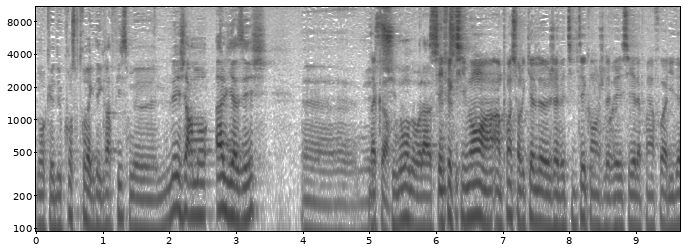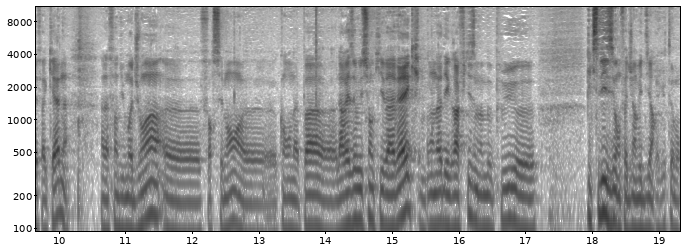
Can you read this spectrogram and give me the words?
Donc, du coup, on se retrouve avec des graphismes légèrement aliasés. Euh, D'accord. Sinon, voilà. C'est effectivement un, un point sur lequel euh, j'avais tilté quand je l'avais essayé la première fois à l'IDEF à Cannes, à la fin du mois de juin. Euh, forcément, euh, quand on n'a pas la résolution qui va avec, on a des graphismes un peu plus euh, pixelisés, en fait, j'ai envie de dire. Exactement.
